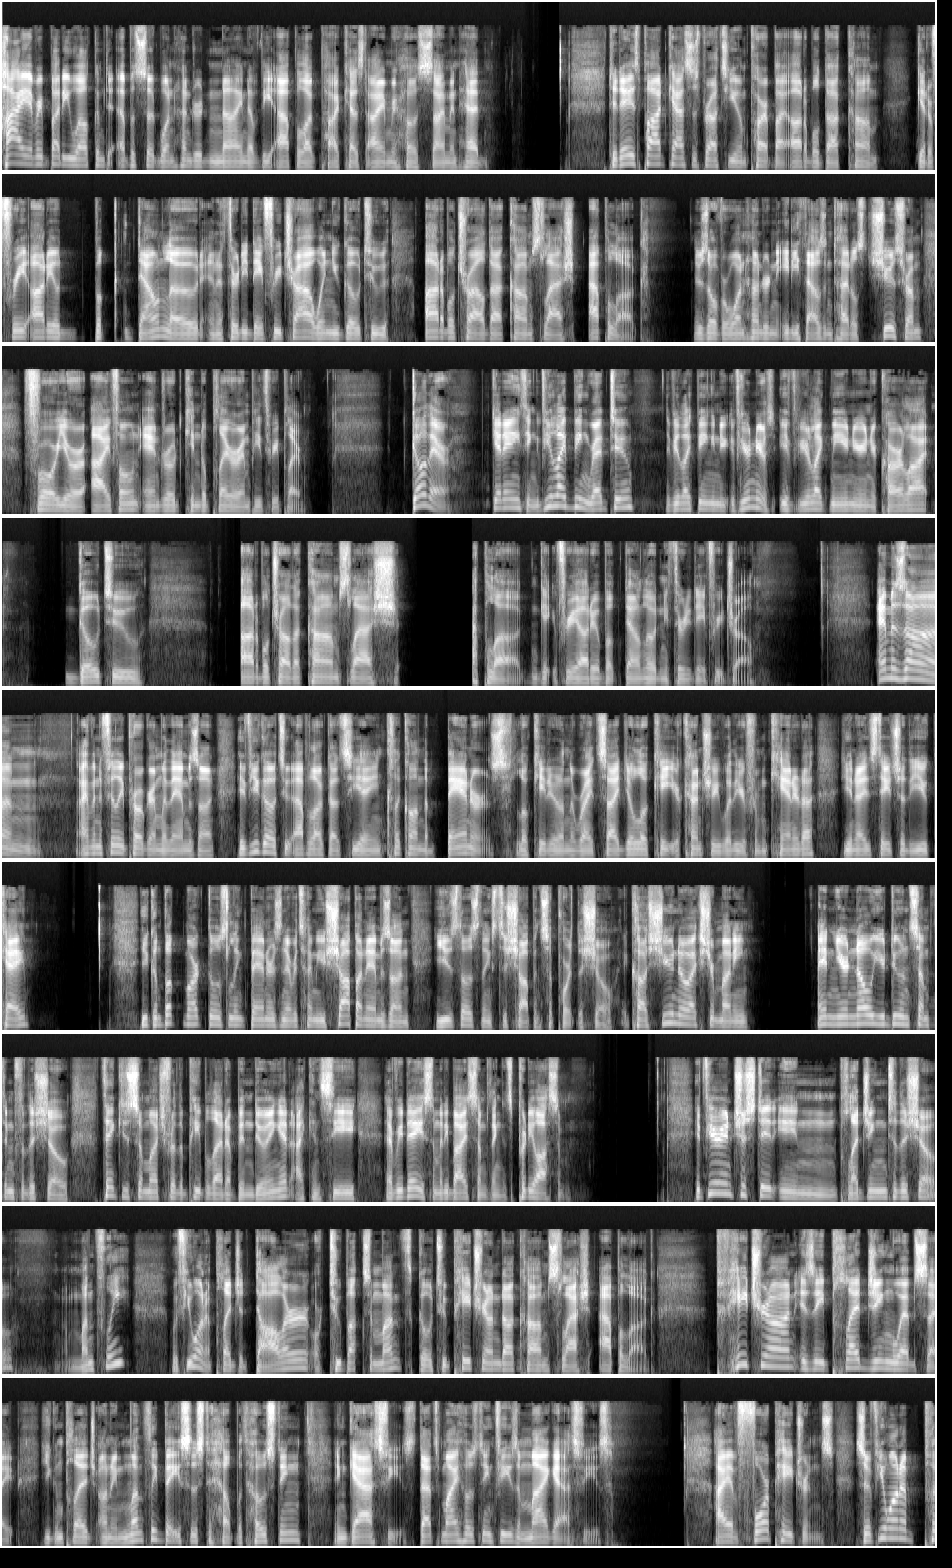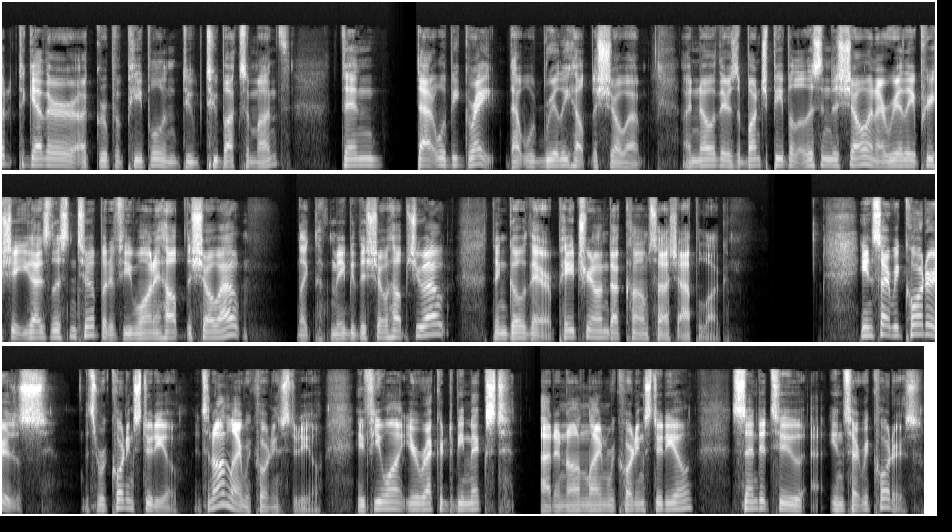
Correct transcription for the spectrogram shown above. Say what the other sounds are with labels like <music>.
Hi, everybody. Welcome to episode 109 of the Apolog Podcast. I am your host, Simon Head. Today's podcast is brought to you in part by Audible.com. Get a free audiobook download and a 30-day free trial when you go to audibletrial.com slash apolog. There's over 180,000 titles to choose from for your iPhone, Android, Kindle player, or MP3 player. Go there. Get anything. If you like being read to, if you like being in your, if you're in your, if you're like me and you're in your car a lot, go to audibletrial.com slash apolog and get your free audiobook download and your 30-day free trial. Amazon. I have an affiliate program with Amazon. If you go to apolog.ca and click on the banners located on the right side, you'll locate your country, whether you're from Canada, United States, or the UK. You can bookmark those link banners, and every time you shop on Amazon, use those links to shop and support the show. It costs you no extra money and you know you're doing something for the show. Thank you so much for the people that have been doing it. I can see every day somebody buys something. It's pretty awesome. If you're interested in pledging to the show monthly, if you want to pledge a dollar or two bucks a month, go to patreon.com slash apolog. Patreon is a pledging website. You can pledge on a monthly basis to help with hosting and gas fees. That's my hosting fees and my gas fees. I have four patrons. So if you want to put together a group of people and do two bucks a month, then that would be great. That would really help the show out. I know there's a bunch of people that listen to the show, and I really appreciate you guys listening to it. But if you want to help the show out, like maybe the show helps you out, then go there. Patreon.com slash apolog. Insight Recorders. It's a recording studio. It's an online recording studio. If you want your record to be mixed at an online recording studio, send it to Insight Recorders.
